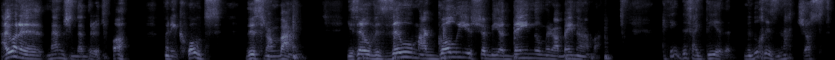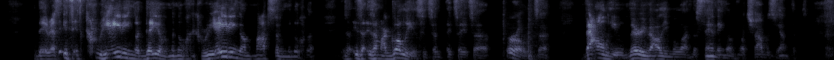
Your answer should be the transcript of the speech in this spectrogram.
I want to mention that the Ritva, when he quotes this Ramban, I think this idea that Menucha is not just the rest, it's, it's creating a day of Menucha, creating a matzah of Menucha. Is a, is a margolius, it's a, it's a, it's a pearl, it's a value, very valuable understanding of what Shabbos Yom is.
